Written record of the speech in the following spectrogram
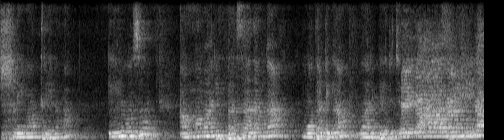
శ్రీమాత్రి నమ. ఈరోజు అమ్మవారి ప్రసాదంగా మొదటిగా వారి పేరు చెప్ శ్రీకాసంగా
